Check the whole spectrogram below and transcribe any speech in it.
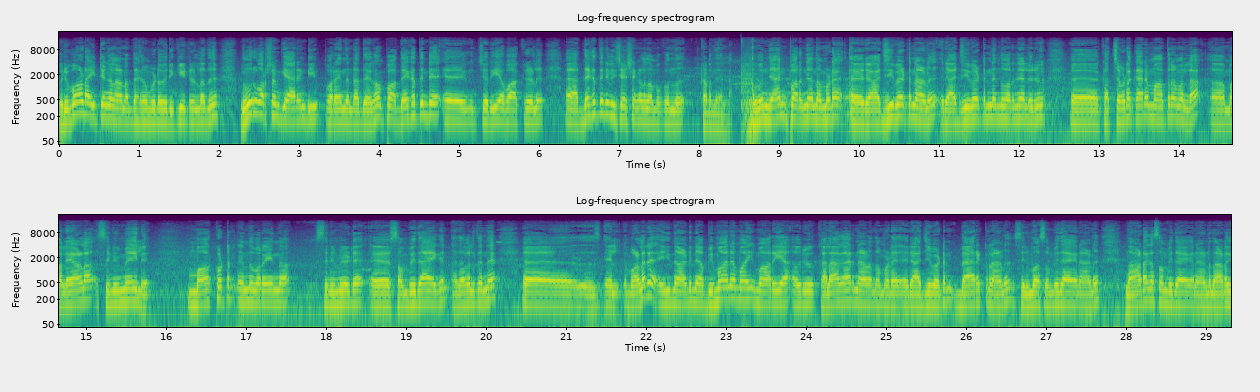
ഒരുപാട് ഐറ്റങ്ങളാണ് അദ്ദേഹം ഇവിടെ ഒരുക്കിയിട്ടുള്ളത്. നൂറ് വർഷം ഗ്യാരണ്ടി പറയുന്നുണ്ട് അദ്ദേഹം. അപ്പോൾ അദ്ദേഹത്തിന്റെ ചെറിയ വാക്കുകൾ അദ്ദേഹത്തിന്റെ വിശേഷങ്ങൾ നമുക്കൊന്ന് കടന്നതല്ല അപ്പം ഞാൻ പറഞ്ഞ നമ്മുടെ രാജീവേട്ടനാണ്. രാജീവേട്ടൻ എന്ന് പറഞ്ഞാൽ ഒരു കച്ചവടക്കാരൻ മാത്രമല്ല മലയാള സിനിമയിൽ മാക്കോട്ടൻ എന്ന് പറയുന്ന സിനിമയുടെ സംവിധായകൻ അതേപോലെ തന്നെ വളരെ ഈ നാടിന് അഭിമാനമായി മാറിയ ഒരു കലാകാരനാണ് നമ്മുടെ രാജീവേട്ടൻ. ഡയറക്ടറാണ് സിനിമാ സംവിധായകനാണ് നാടക സംവിധായകനാണ് നാടക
